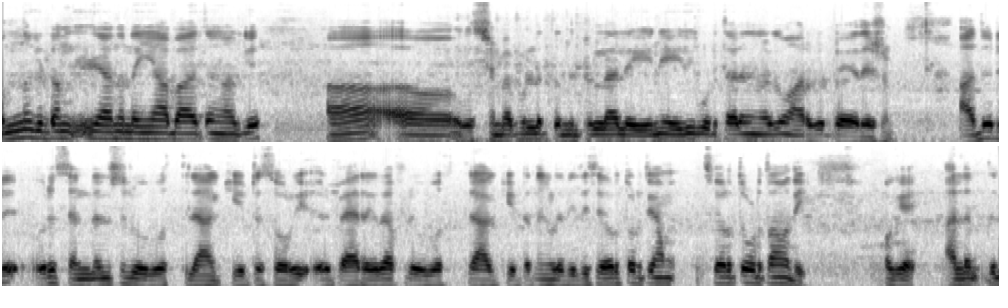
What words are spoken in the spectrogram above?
ഒന്നും കിട്ടുന്നില്ല എന്നുണ്ടെങ്കിൽ ആ ഭാഗത്ത് നിങ്ങൾക്ക് ആ ക്വസ്റ്റ്യൻ പേപ്പറിൽ തന്നിട്ടുള്ള ലൈൻ എഴുതി കൊടുത്താൽ നിങ്ങൾക്ക് മാർക്ക് കിട്ടും ഏകദേശം. അതൊരു ഒരു സെന്റൻസ് രൂപത്തിലാക്കിയിട്ട് സോറി ഒരു പാരഗ്രാഫ് രൂപത്തിലാക്കിയിട്ട് നിങ്ങൾ ഇതിൽ ചേർത്ത് കൊടുത്താൽ ചേർത്ത് കൊടുത്താൽ മതി. ഓക്കെ അല്ലെങ്കിൽ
